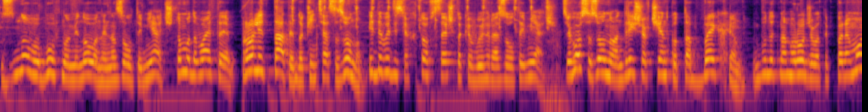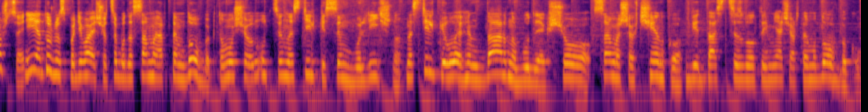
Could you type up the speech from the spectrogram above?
знову був номінований на золотий м'яч, тому давайте пролітати до кінця сезону і дивитися, хто все ж таки виграє золотий м'яч. Цього сезону Андрій Шевченко та Бекхем будуть нагороджувати переможця, і я дуже сподіваюся, що це буде саме Артем Довбик, тому що ну це настільки символічно, настільки легендарно буде, якщо саме Шевченко віддасть цей золотий м'яч Артему Довбику.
